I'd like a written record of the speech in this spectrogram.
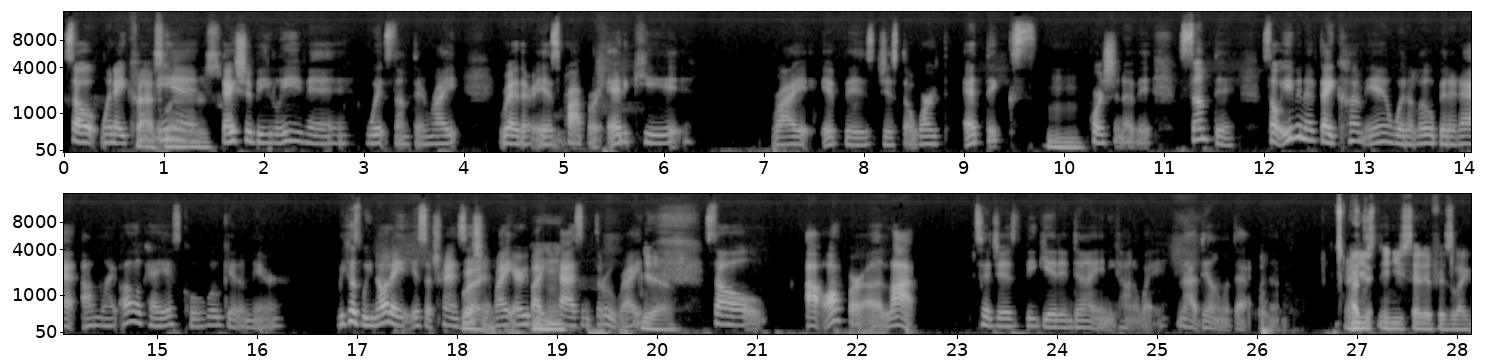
So when they come Fast in, learners. they should be leaving with something, right? Whether it's proper etiquette, right? If it's just the work ethics Mm, portion of it, something. So even if they come in with a little bit of that, I'm like, oh, okay, it's cool. We'll get them there. Because we know they it's a transition, Right. right? Everybody Mhm. passing through, right? yeah. So I offer a lot to just be getting done any kind of way, not dealing with that. no. And I you, and you said if it's like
